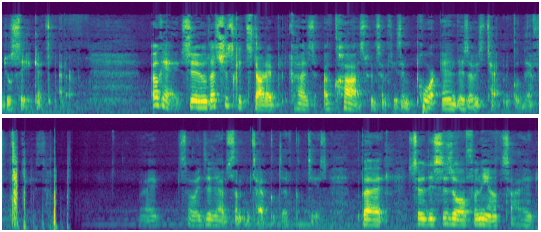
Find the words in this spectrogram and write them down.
you'll see it gets better. Okay, so let's just get started because, of course, when something's important, there's always technical difficulties. So I did have some technical difficulties. But, so this is all from the outside,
